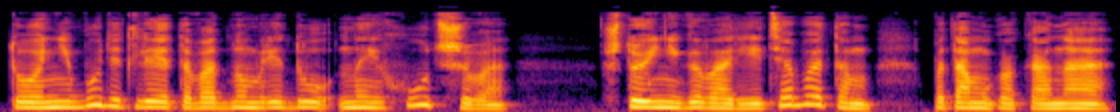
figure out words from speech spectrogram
то не будет ли это в одном ряду наихудшего, что и не говорить об этом, потому как она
